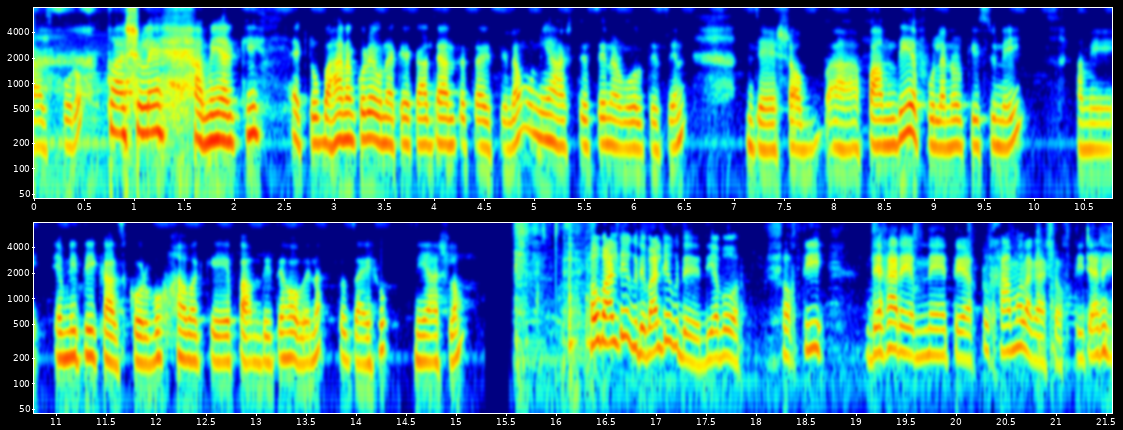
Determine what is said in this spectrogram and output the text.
কাজ করো। তো আসলে আমি আর কি একটু বাহানা করে ওনাকে কাজে আনতে চাইছিলাম। উনি হাসতেছেন আর বলতেছেন যে সব ফার্ম দিয়ে ফুলানোর কিছু নেই। আমি এমনিতেই কাজ করব আমাকে ফার্ম দিতে হবে না। তো যাই হোক নিয়ে আসলাম। ও বালতি গুদে বালতি গুদে দিয়া বর। শক্তি দেখারে এমনি তে একটু খামও লাগা শক্তিটারে।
